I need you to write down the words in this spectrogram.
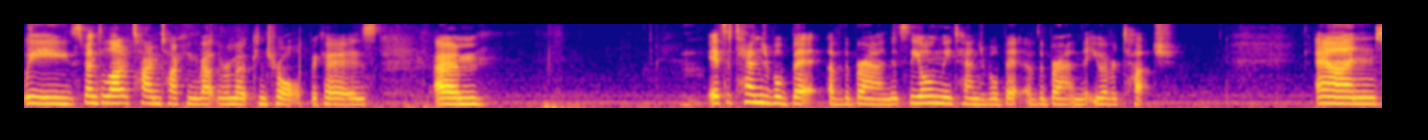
we spent a lot of time talking about the remote control because um, it's a tangible bit of the brand. It's the only tangible bit of the brand that you ever touch. And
